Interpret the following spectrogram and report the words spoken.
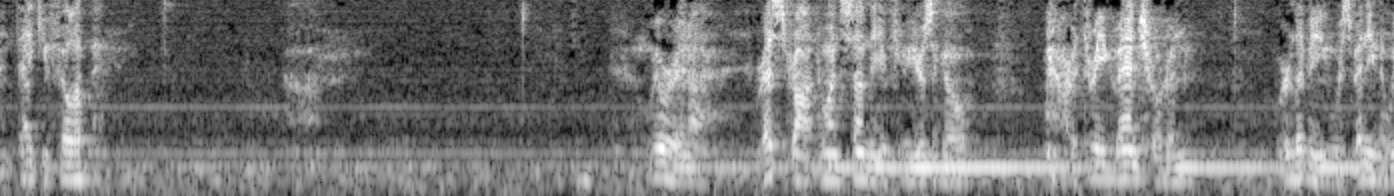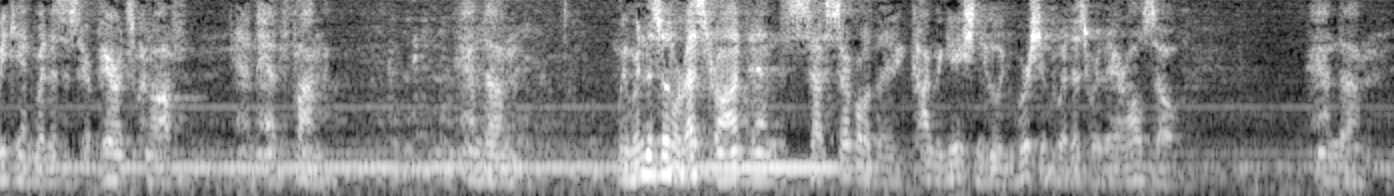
And thank you, Philip. We were in a restaurant one Sunday a few years ago. Our three grandchildren were living, were spending the weekend with us as their parents went off and had fun. And um, we were in this little restaurant, and se- several of the congregation who had worshipped with us were there also. And um,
